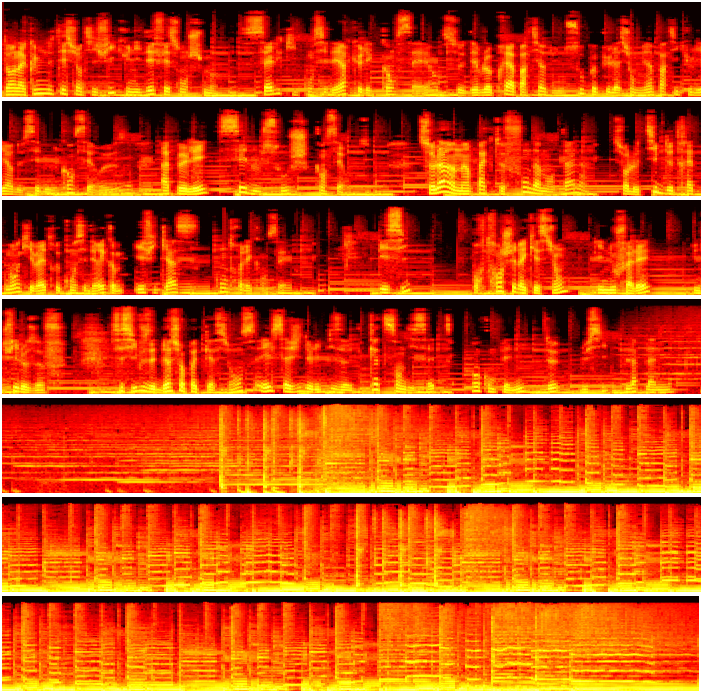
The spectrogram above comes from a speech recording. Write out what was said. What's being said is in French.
Dans la communauté scientifique, une idée fait son chemin, celle qui considère que les cancers se développeraient à partir d'une sous-population bien particulière de cellules cancéreuses, appelées cellules souches cancéreuses. Cela a un impact fondamental sur le type de traitement qui va être considéré comme efficace contre les cancers. Et si, pour trancher la question, il nous fallait une philosophe Si, si, vous êtes bien sur Podcast Science et il s'agit de l'épisode 417 en compagnie de Lucie Laplane.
